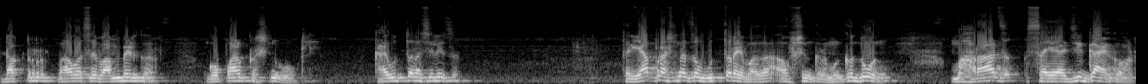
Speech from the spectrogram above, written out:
डॉक्टर बाबासाहेब आंबेडकर गोपाळ कृष्ण गोखले. काय उत्तर असेल याचं? तर या प्रश्नाचं उत्तर आहे बघा ऑप्शन क्रमांक दोन. महाराज सयाजी गायकवाड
